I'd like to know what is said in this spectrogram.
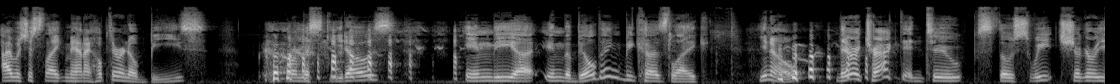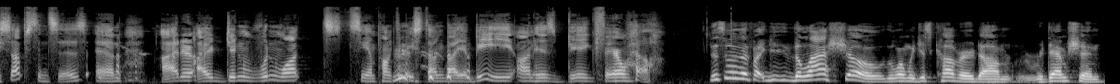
I was just like, man, I hope there are no bees or mosquitoes in the, uh, in the building because, like, you know, they're attracted to those sweet, sugary substances, and I, I didn't wouldn't want CM Punk to be stung by a bee on his big farewell this was the last show, the one we just covered, um, Redemption.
